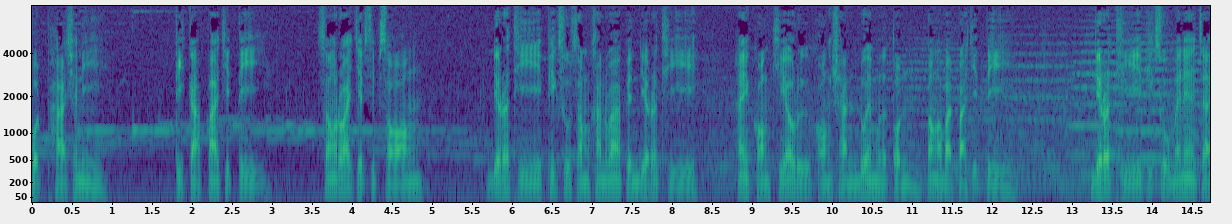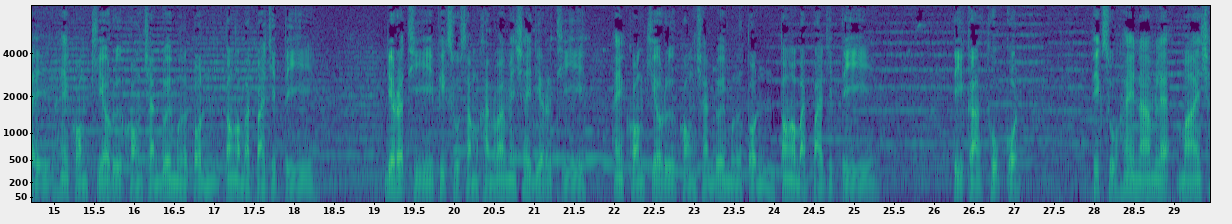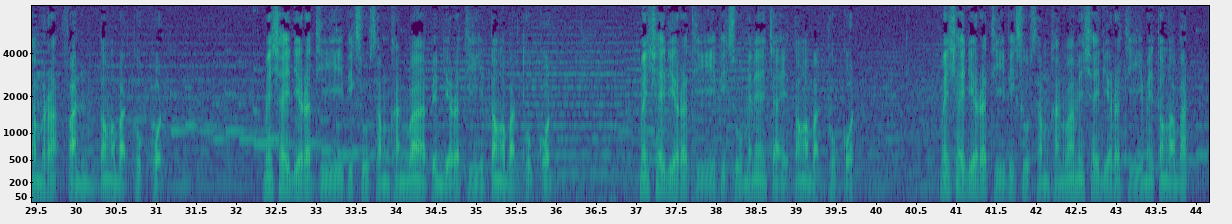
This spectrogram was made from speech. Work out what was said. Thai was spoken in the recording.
บทภาชณี ติกะปาจิตตี272 เดียรถีภิกษุสำคัญว่าเป็นเดียรถีให้ของเคี้ยวหรือของฉันด้วยมือตนต้องอบัติปาจิตตีเดียรถีภิกษุไม่แน่ใจให้ของเคี้ยวหรือของฉันด้วยมือตนต้องอบัติปาจิตตีเดียรถีภิกษุสำคัญว่าไม่ใช่เดียรถีให้ของเคี้ยวหรือของฉันด้วยมือตนต้องอบัติปาจิตตีตีกะทุกกฎ ภิกษุให้น้ำและไม้ชำระฟันต้องอบัตทุกกฎ ไม่ใช่เดียรถีภิกษุสำคัญว่าเป็นเดียรถีต้องอบัตทุกกฎ ไม่ใช่เดียรถีภิกษุไม่แน่ใจต้องอบัตทุกกฎ ไม่ใช่เดียรถีภิกษุสำคัญว่าไม่ใช่เดียรถีไม่ต้องอบัต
